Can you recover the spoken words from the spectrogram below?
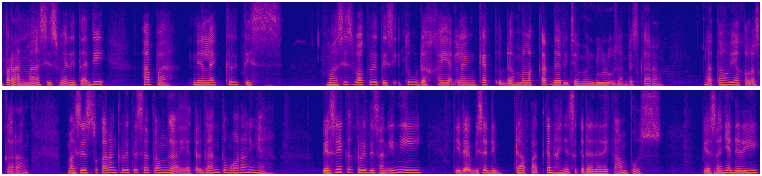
peran mahasiswa ini tadi apa? nilai kritis. Mahasiswa kritis itu udah kayak lengket, udah melekat dari zaman dulu sampai sekarang. Nggak tahu ya kalau sekarang. Masih sekarang kritis atau enggak ya tergantung orangnya. Biasanya kekritisan ini tidak bisa didapatkan hanya sekedar dari kampus. Biasanya dari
